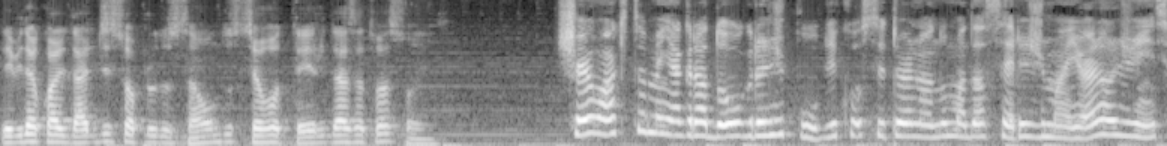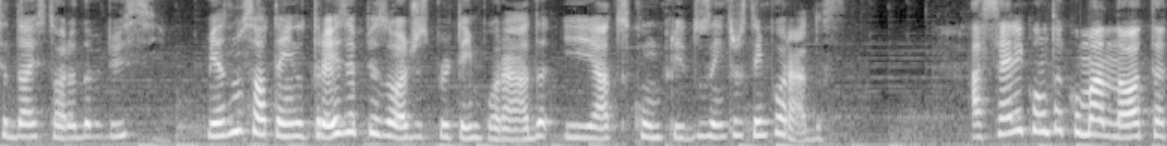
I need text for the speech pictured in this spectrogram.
devido à qualidade de sua produção, do seu roteiro e das atuações. Sherlock também agradou o grande público, se tornando uma das séries de maior audiência da história da BBC. Mesmo só tendo três episódios por temporada e atos cumpridos entre as temporadas. A série conta com uma nota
